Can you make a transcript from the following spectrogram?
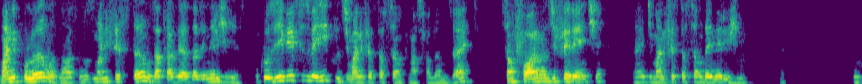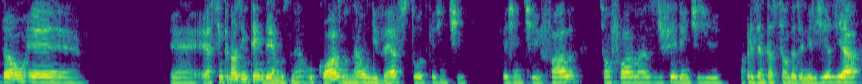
manipulamos, nós nos manifestamos através das energias. Inclusive, esses veículos de manifestação que nós falamos antes são formas diferentes né, de manifestação da energia. Né. Então, é, é, é, assim que nós entendemos, né? O cosmos, né? O universo todo que a gente que a gente fala são formas diferentes de apresentação das energias e a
